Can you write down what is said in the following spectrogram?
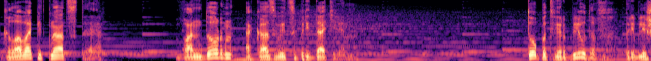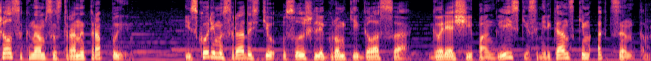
Глава 15. Ван Дорн оказывается предателем. Топот верблюдов приближался к нам со стороны тропы, и вскоре мы с радостью услышали громкие голоса, говорящие по-английски с американским акцентом.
